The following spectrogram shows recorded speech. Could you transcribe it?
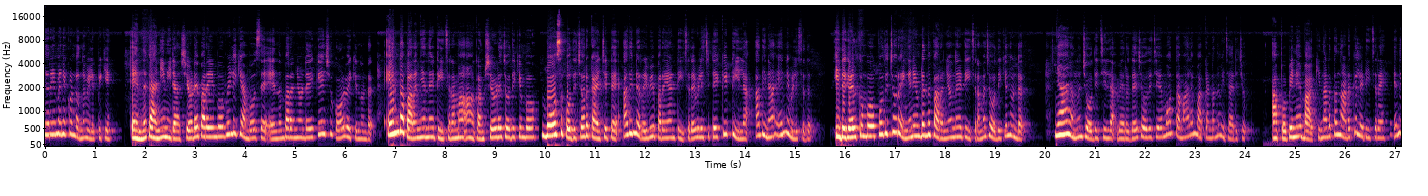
ചെറിയമ്മനെ കൊണ്ടൊന്ന് വിളിപ്പിക്കേ. എന്ന് കനി നിരാശയോടെ പറയുമ്പോൾ വിളിക്കാം ബോസ് എന്നും പറഞ്ഞുകൊണ്ട് കേശു കോൾ വെക്കുന്നുണ്ട്. എന്താ പറഞ്ഞെന്ന് ടീച്ചറമ്മ ആകാംക്ഷയോടെ ചോദിക്കുമ്പോൾ ബോസ് പൊതിച്ചോറ് കഴിച്ചിട്ട് അതിന്റെ റിവ്യൂ പറയാൻ ടീച്ചറെ വിളിച്ചിട്ട് കിട്ടിയില്ല. അതിനാ എന്നെ വിളിച്ചത്. ഇത് കേൾക്കുമ്പോൾ പൊതിച്ചോറ് എങ്ങനെയുണ്ടെന്ന് പറഞ്ഞൊന്ന് ടീച്ചറമ്മ ചോദിക്കുന്നുണ്ട്. ഞാനൊന്നും ചോദിച്ചില്ല. വെറുതെ ചോദിച്ച് മൊത്തമാലം വെക്കണ്ടെന്ന് വിചാരിച്ചു. അപ്പോൾ പിന്നെ ബാക്കി നടത്തം നടക്കല്ലേ ടീച്ചറെ? എന്ന്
